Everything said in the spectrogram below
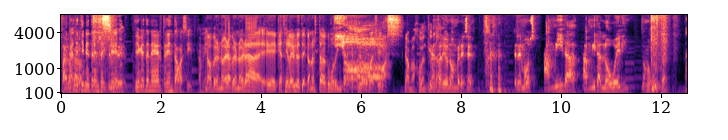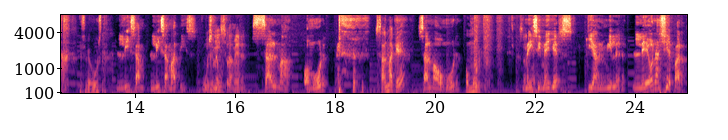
Pacale claro. tiene 33. Sí. Tiene que tener 30 o así también. No, pero no era, pero no era eh, que hacía la biblioteca, no estaba como de intercambio o algo así. Claro, más Me jovencita. han salido nombres, ¿eh? Tenemos Amira, Amira Lowery, no me gusta. Ese me gusta. Lisa, Lisa Matis, Uy, ese me gusta Lisa. también, eh. Salma Omur, ¿Salma qué? Salma Omur, O Moore. Macy Meyers, Kian Miller, Leona Shepard.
